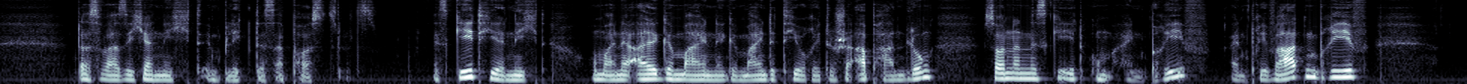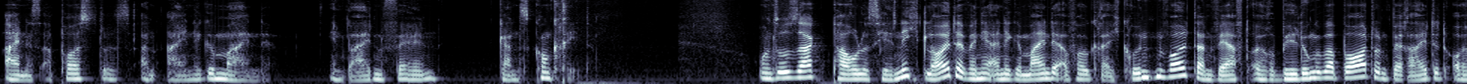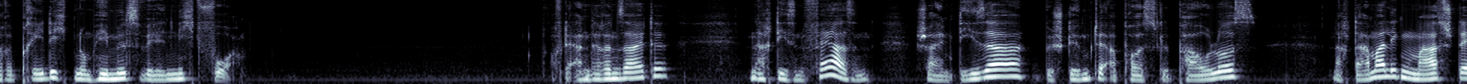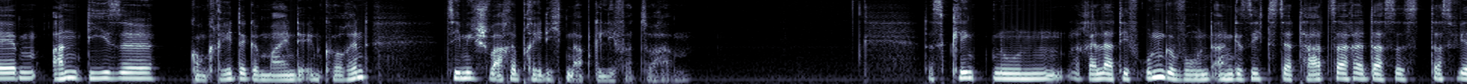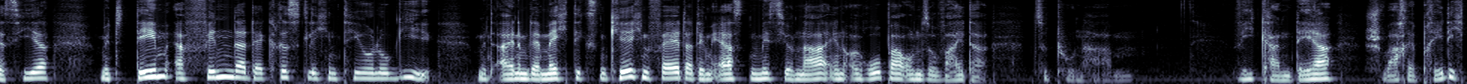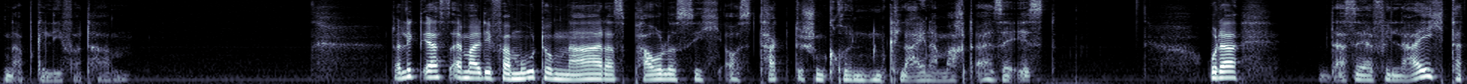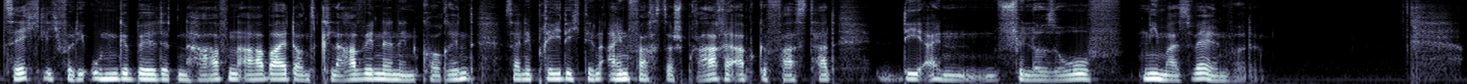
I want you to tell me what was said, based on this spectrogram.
das war sicher nicht im Blick des Apostels. Es geht hier nicht um eine allgemeine gemeindetheoretische Abhandlung, sondern es geht um einen Brief einen privaten Brief eines Apostels an eine Gemeinde. In beiden Fällen ganz konkret. Und so sagt Paulus hier nicht, Leute, wenn ihr eine Gemeinde erfolgreich gründen wollt, dann werft eure Bildung über Bord und bereitet eure Predigten um Himmels willen nicht vor. Auf der anderen Seite, nach diesen Versen scheint dieser bestimmte Apostel Paulus nach damaligen Maßstäben an diese konkrete Gemeinde in Korinth ziemlich schwache Predigten abgeliefert zu haben. Das klingt nun relativ ungewohnt angesichts der Tatsache, dass, es, dass wir es hier mit dem Erfinder der christlichen Theologie, mit einem der mächtigsten Kirchenväter, dem ersten Missionar in Europa und so weiter zu tun haben. Wie kann der schwache Predigten abgeliefert haben? Da liegt erst einmal die Vermutung nahe, dass Paulus sich aus taktischen Gründen kleiner macht, als er ist. Oder dass er vielleicht tatsächlich für die ungebildeten Hafenarbeiter und Sklavinnen in Korinth seine Predigt in einfachster Sprache abgefasst hat, die ein Philosoph niemals wählen würde.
